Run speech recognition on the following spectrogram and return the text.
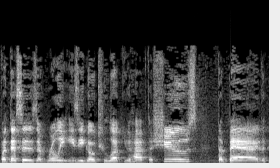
But this is a really easy go-to look. You have the shoes, the bag,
